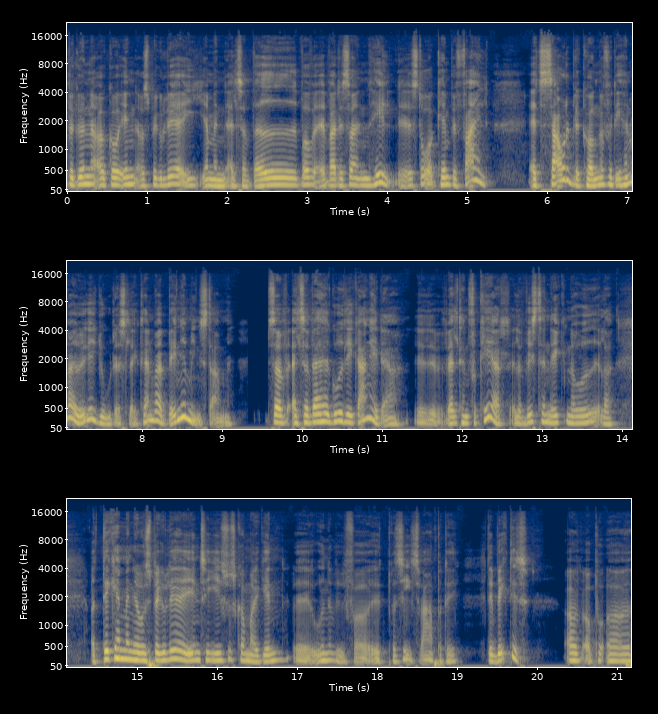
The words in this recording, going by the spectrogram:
begynde at gå ind og spekulere i, jamen altså, hvad, hvor, var det så en helt øh, stor, kæmpe fejl, at Saul blev konge, fordi han var jo ikke Judas slægt, han var Benjamins stamme. Så altså, hvad havde Gud lige i gang i der? Øh, valgte han forkert, eller vidste han ikke noget? Eller, og det kan man jo spekulere i, indtil Jesus kommer igen, øh, uden at vi får et præcist svar på det. Det er vigtigt at, at, at,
